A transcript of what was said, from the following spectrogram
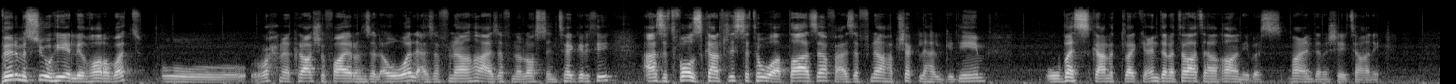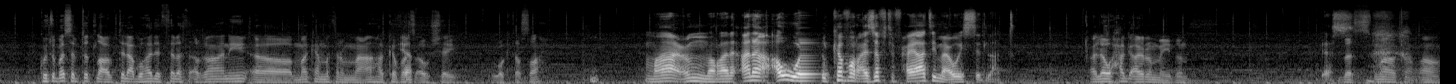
Venomous يو هي اللي ضربت ورحنا Crash of Irons الأول عزفناها عزفنا Lost Integrity As It Falls كانت لسه توها طازة فعزفناها بشكلها القديم. وبس كانت لك عندنا ثلاثة أغاني بس ما عندنا شيء ثاني. كنتوا بس بتطلعوا بتلعبوا هذه الثلاث أغاني آه ما كان مثلا معاها covers. أو شيء وقتها صح؟ ما عمر أنا أنا أول cover عزفته في حياتي مع Wasted Land اللي هو حق Iron Maiden بس. بس ما كان آه.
